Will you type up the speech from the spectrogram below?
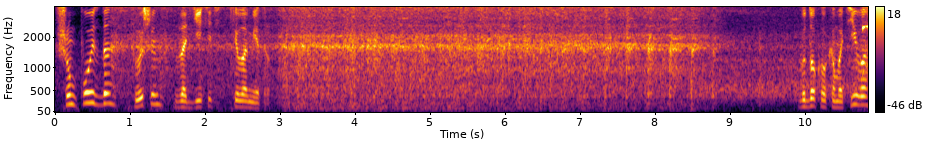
Шум поезда слышен за 10 километров. Гудок локомотива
